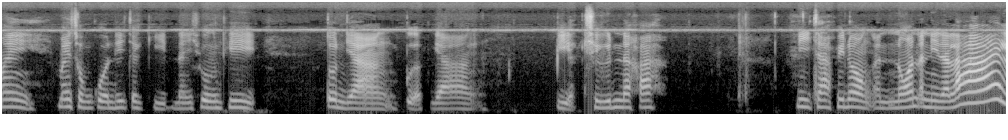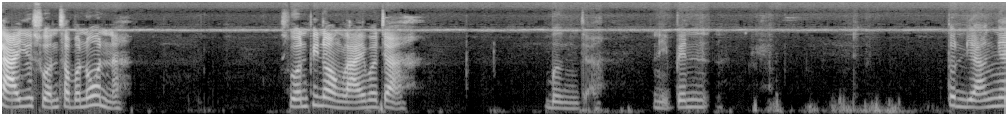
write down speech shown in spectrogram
ไม่ไม่สมควรที่จะกรีดในช่วงที่ต้นยาง เปลือกยาง เปียกชื้นนะคะ นี่จ้าพี่น้องอันนอนอันนี้นะหลายหลายอยู่สวนสับปะรดนะสวนพี่น้องหลายบ่จ้ะเบิ่งจ้ะนี่เป็น ต้นยางไง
